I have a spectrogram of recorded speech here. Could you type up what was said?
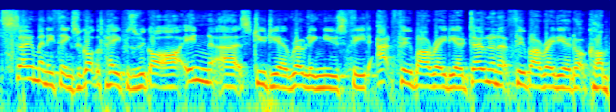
So many things. We've got the papers. We've got our in-studio rolling news feed at Fubar Radio. Dolan at fubarradio.com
